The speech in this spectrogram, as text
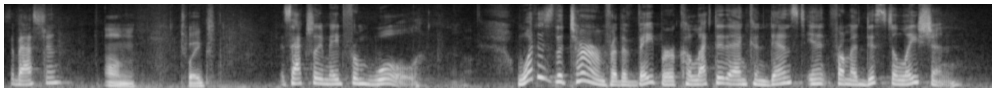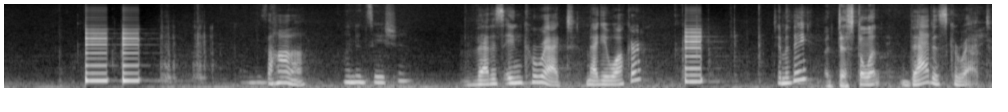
Sebastian? Um, twigs. It's actually made from wool. What is the term for the vapor collected and condensed in, from a distillation? Sahana? Condensation? That is incorrect. Maggie Walker? Timothy? A distillate? That is correct.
